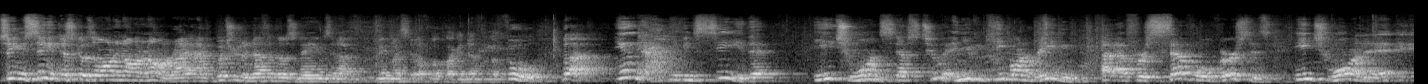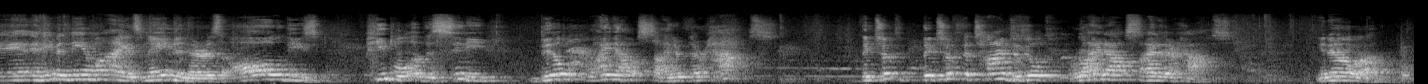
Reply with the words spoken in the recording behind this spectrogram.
So you can see it just goes on and on and on, right? I've butchered enough of those names and I've made myself look like enough of a fool. But in that, you can see that each one steps to it. And you can keep on reading uh, uh for several verses. Each one, and even Nehemiah is named in there as all these people of the city built right outside of their house. They took, they took the time to build right outside of their house. You know, uh,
